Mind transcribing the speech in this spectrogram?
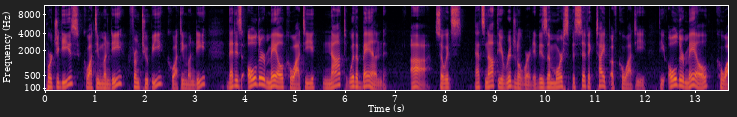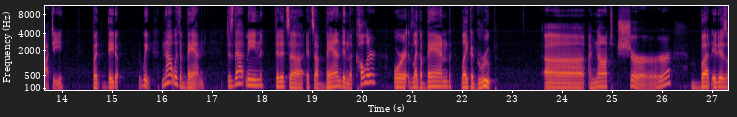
Portuguese, Kawati Mundi, from Tupi, Kawati Mundi. That is older male Kawati, not with a band. Ah, so it's that's not the original word. It is a more specific type of Kawati. The older male Kawati but they don't wait, not with a band. Does that mean that it's a it's a band in the color or like a band like a group? Uh, I'm not sure, but it is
